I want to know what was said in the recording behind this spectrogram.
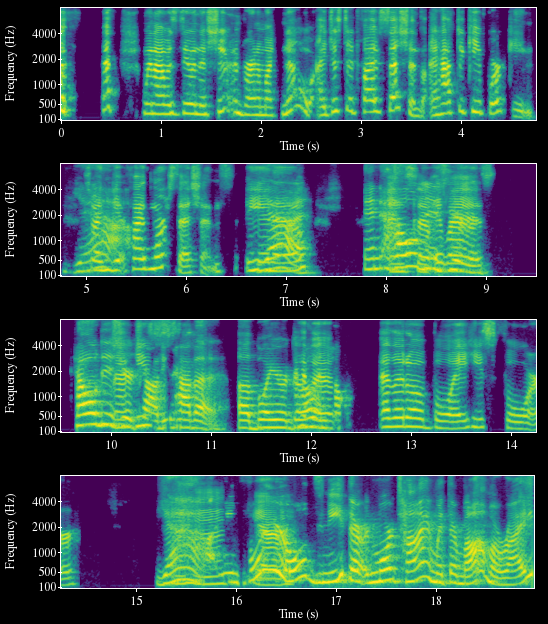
when I was doing the shoot and burn, I'm like, no, I just did five sessions. I have to keep working Yeah. so I can get five more sessions. You yeah. know? And And how old so is your was how old is Uh, your child? Do you have a, a boy or a I girl? A- a little boy, he's four. yeah, I Mhm. mean, Yeah. four year olds need their more time with their mama, right?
